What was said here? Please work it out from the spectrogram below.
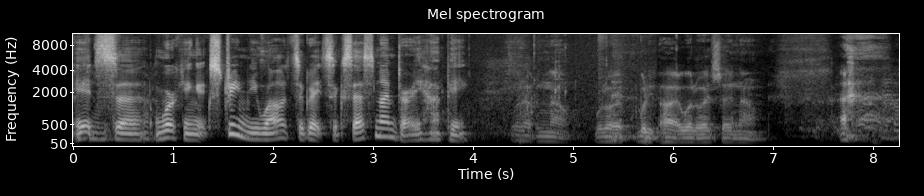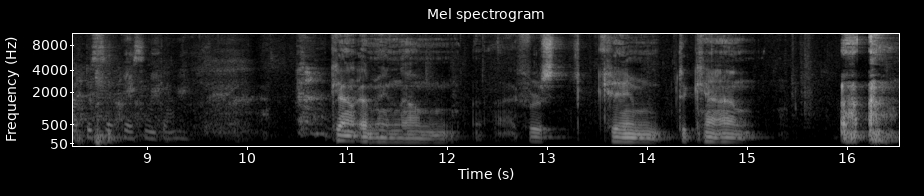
It's uh, working extremely well. It's a great success, and I'm very happy. What happened now? What do I, what do, hi, what do I say now? Cannes, I mean, um, I first came to Cannes, it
